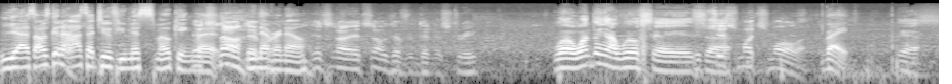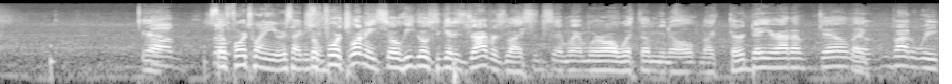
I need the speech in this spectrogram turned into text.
Yes, I was going to ask that too if you miss smoking, It's but no you different. never know. It's no, it's no different than the street. Well, one thing I will say is, It's uh, just much smaller. Right. yeah, yeah. Um, So, 420, you were starting So to 420, so he goes to get his driver's license, and when we're all with him, you know, like third day you're out of jail, like Yeah, about a week.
